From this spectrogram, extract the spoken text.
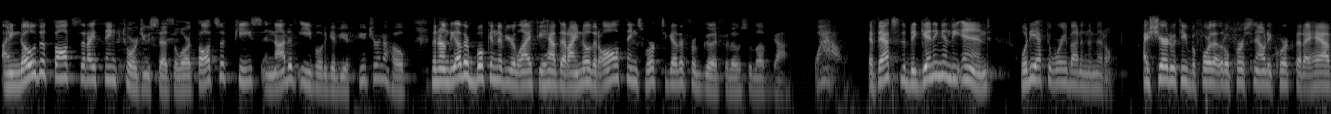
I know the thoughts that I think toward you, says the Lord, thoughts of peace and not of evil to give you a future and a hope. Then on the other bookend of your life, you have that I know that all things work together for good for those who love God. Wow. If that's the beginning and the end, what do you have to worry about in the middle? I shared with you before that little personality quirk that I have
